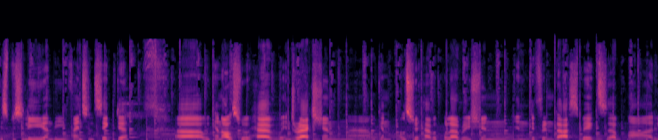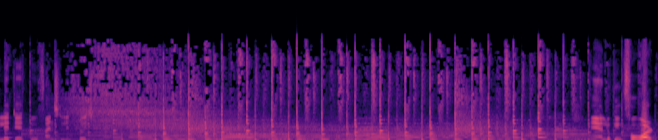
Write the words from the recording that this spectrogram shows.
especially in the financial sector. Uh, we can also have interaction, we can also have a collaboration in different aspects related to financial inclusion. Looking forward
